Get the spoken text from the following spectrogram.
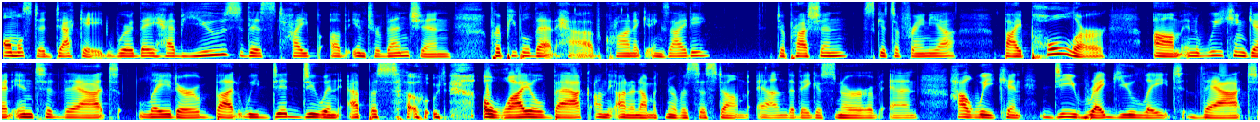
almost a decade where they have used this type of intervention for people that have chronic anxiety, depression, schizophrenia, bipolar. Um, and we can get into that later, but we did do an episode a while back on the autonomic nervous system and the vagus nerve and how we can deregulate that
